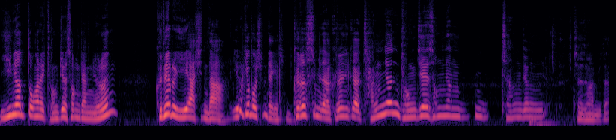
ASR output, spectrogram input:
2년 동안의 경제 성장률은 그대로 이해하신다. 이렇게 보시면 되겠습니다. 그렇습니다. 그러니까 작년 경제 성장 장정 죄송합니다.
